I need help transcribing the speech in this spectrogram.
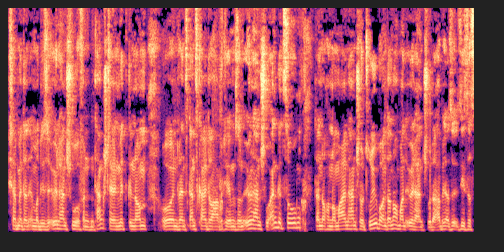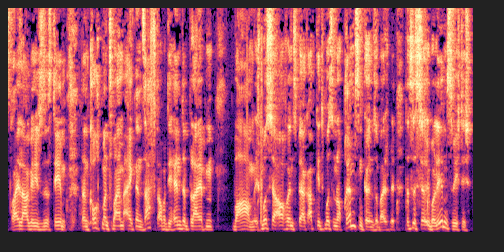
Ich habe mir dann immer diese Ölhandschuhe von den Tankstellen mitgenommen und wenn es ganz kalt war, habe ich eben so einen Ölhandschuh angezogen, dann noch einen normalen Handschuh drüber und dann noch mal einen Ölhandschuh. Da habe ich also dieses dreilagige System. Dann kocht man zwar im eigenen Saft, aber die Hände bleiben warm. Ich muss ja auch, wenn es bergab geht, muss ich noch bremsen können zum Beispiel. Das ist ja überlebenswichtig.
